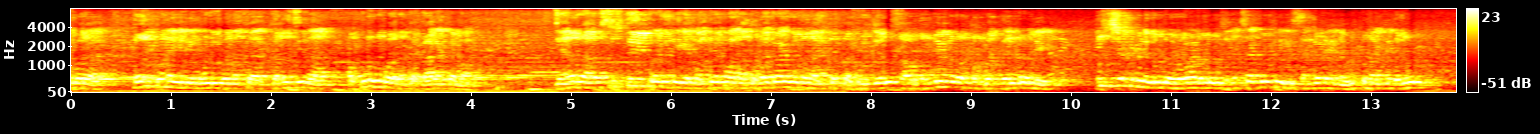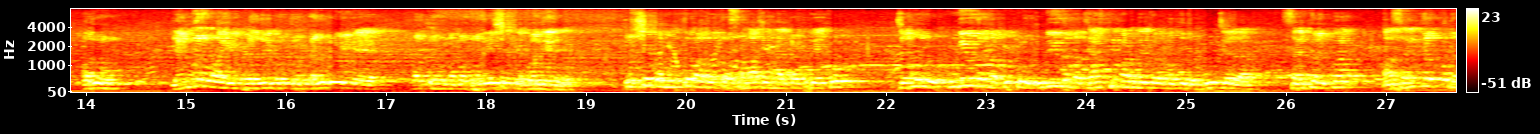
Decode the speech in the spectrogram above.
ಅವರ ಕಲ್ಪನೆಯಲ್ಲಿ ಮೂಡಿಬಂದಂತ ಕನಸಿನ ಅಪೂರ್ವವಾದಂತ ಕಾರ್ಯಕ್ರಮ. ಜನರ ಸುಸ್ಥಿರ ಪ್ರಗತಿಗೆ ಮದ್ಯಪಾನ ತೊಡಕಾಗುವುದನ್ನಾಗಿದ್ದಂತ ಪೂಜ್ಯರು ಸಾವಿರದ ಒಂಬೈನೂರ ತೊಂಬತ್ತೆರಡರಲ್ಲಿ ದುಶ್ಚಟಗಳ ವಿರುದ್ಧ ಹೋರಾಡಲು ಜನಜಾಗೃತಿ ಸಂಘಟನೆಯನ್ನು ಹುಟ್ಟುಹಾಕಿದರು ಅದು ಎಮ್ಮರವಾಗಿ ಬೆಳೆದು ಇವತ್ತು ಮತ್ತು ನಮ್ಮ ಪ್ರದೇಶಕ್ಕೆ ಬಂದಿದೆ. ಕೃಷಿಕ ಮುಕ್ತವಾದಂತಹ ಸಮಾಜವನ್ನ ಕಟ್ಟಬೇಕು. ಜನರು ಕುಡಿಯುವುದನ್ನು ಬಿಟ್ಟು ದುಡಿಯುವುದನ್ನು ಜಾಸ್ತಿ ಮಾಡಬೇಕು ಅನ್ನೋದು ಪೂಜ್ಯರ ಸಂಕಲ್ಪ. ಆ ಸಂಕಲ್ಪದ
